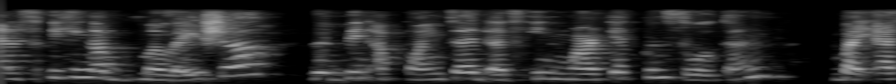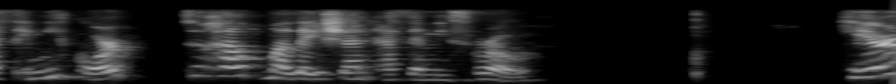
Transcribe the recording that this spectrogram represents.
And speaking of Malaysia, we've been appointed as in-market consultant by SME Corp to help Malaysian SMEs grow. Here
